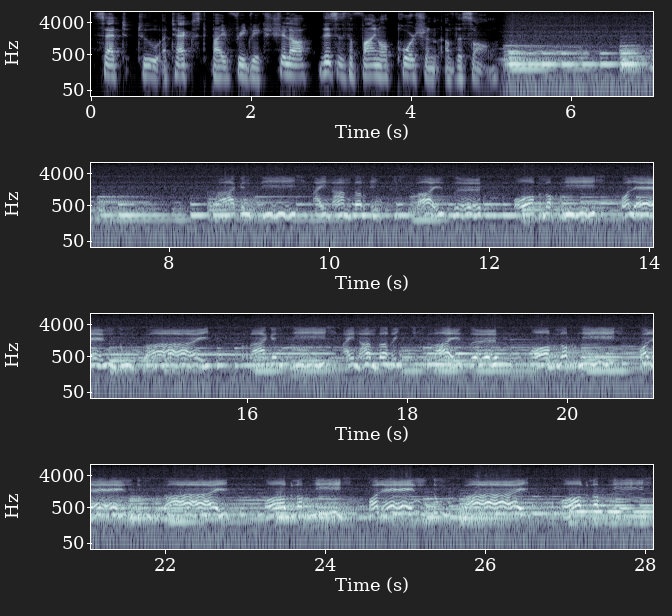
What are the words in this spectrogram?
set to a text by Friedrich Schiller. This is the final portion of the song. Fragen sich einander endlich leise, ob noch nicht Vollendung sei. Fragen sich einander endlich leise, ob Obloch nicht Vollendung sei, Obloch nicht Vollendung sei, Obloch nicht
